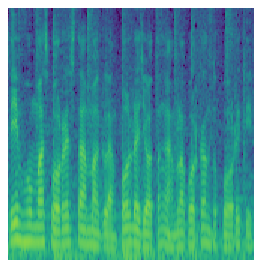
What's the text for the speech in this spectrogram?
Tim Humas Polresta Magelang Polda Jawa Tengah melaporkan untuk Polri TV.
